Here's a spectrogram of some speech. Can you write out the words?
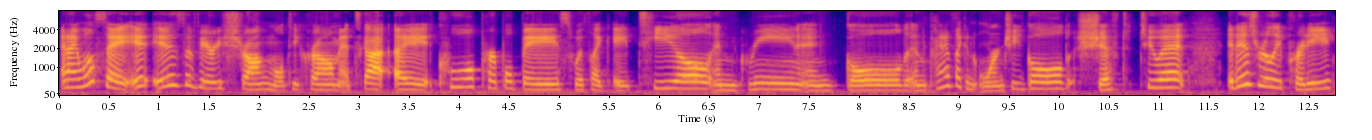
And I will say it is a very strong multi-chrome. It's got a cool purple base with like a teal and green and gold and kind of like an orangey gold shift to it. It is really pretty.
